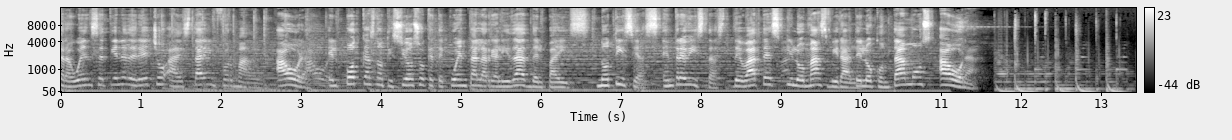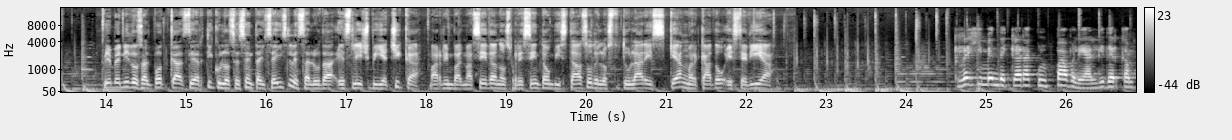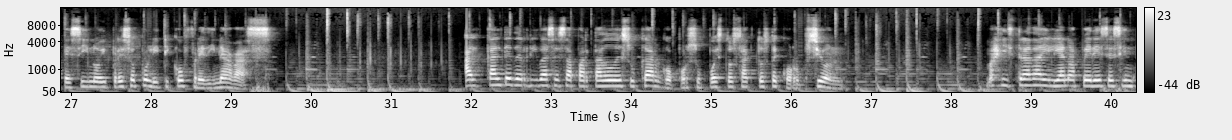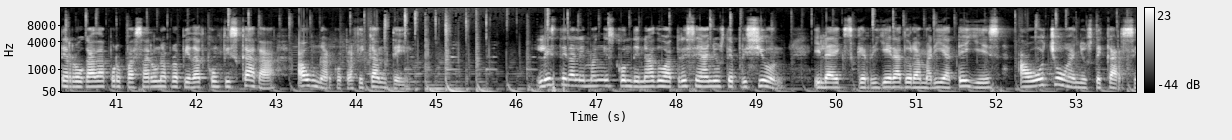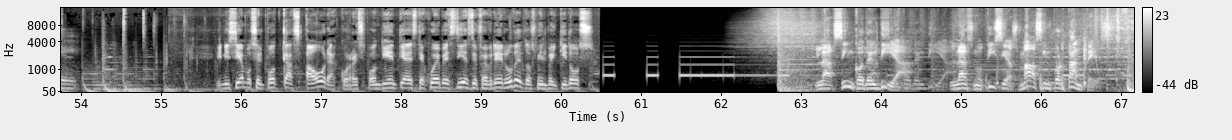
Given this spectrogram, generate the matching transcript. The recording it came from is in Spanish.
nicaragüense tiene derecho a estar informado. Ahora, el podcast noticioso que te cuenta la realidad del país. Noticias, entrevistas, debates y lo más viral. Te lo contamos ahora. Bienvenidos al podcast de Artículo 66. Les saluda Slish Villachica. Marlin Balmaceda nos presenta un vistazo de los titulares que han marcado este día. Régimen declara culpable al líder campesino y preso político Freddy Navas. Alcalde de Rivas es apartado de su cargo por supuestos actos de corrupción. Magistrada Iliana Pérez es interrogada por pasar una propiedad confiscada a un narcotraficante. Lester Alemán es condenado a 13 años de prisión y la exguerrillera Dora María Telles a 8 años de cárcel. Iniciamos el podcast ahora, correspondiente a este jueves 10 de febrero del 2022. Las 5 del día. Las noticias más importantes.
